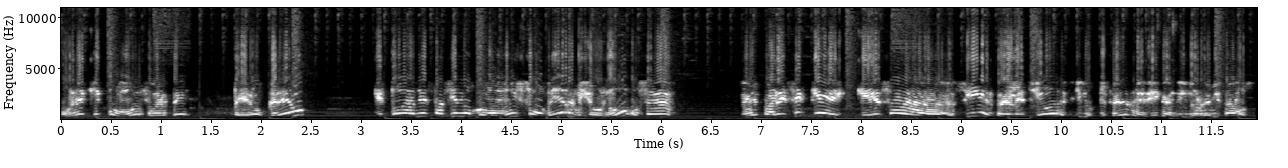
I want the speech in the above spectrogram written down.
un equipo muy fuerte, pero creo que todavía está siendo como muy soberbio, ¿no? O sea, me parece que, que esa, sí, entre lesiones y lo que ustedes me digan y lo revisamos,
